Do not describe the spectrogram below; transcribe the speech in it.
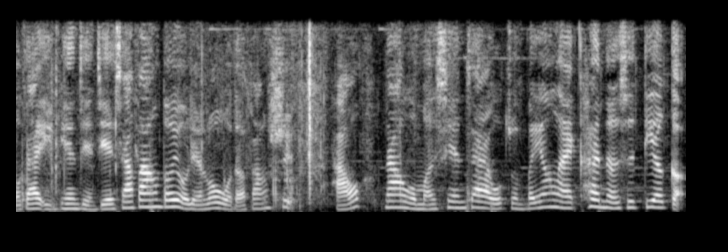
哦，在影片简介下方都有联络我的方式。好，那我们现在我准备要来看的是第二个，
